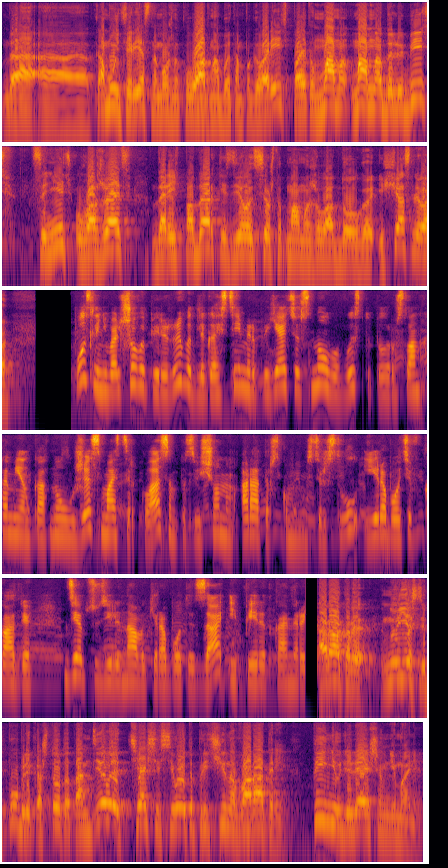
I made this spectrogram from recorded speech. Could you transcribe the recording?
Да, э, кому интересно, можно кулуарно об этом поговорить, поэтому мама, мам надо любить, ценить, уважать, дарить подарки, сделать все, чтобы мама жила долго и счастливо. После небольшого перерыва для гостей мероприятия снова выступил Руслан Хоменко, но уже с мастер-классом, посвященным ораторскому мастерству и работе в кадре, где обсудили навыки работы за и перед камерой. Ораторы, ну если публика что-то там делает, чаще всего это причина в ораторе. Ты не уделяешь им внимания.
